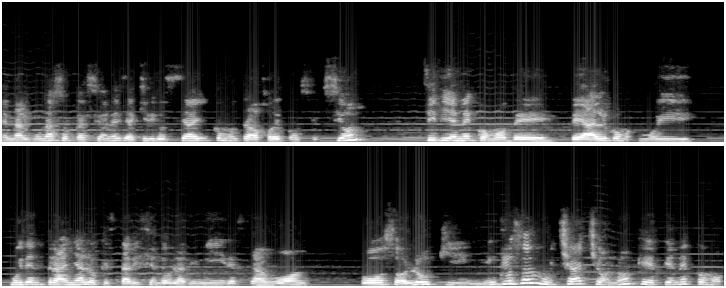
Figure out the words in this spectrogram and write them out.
en algunas ocasiones y aquí digo, si hay como un trabajo de construcción, si viene como de, de algo muy, muy de entraña lo que está diciendo Vladimir, Estragón, Pozo, Lucky, incluso el muchacho, ¿no? Que tiene como,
